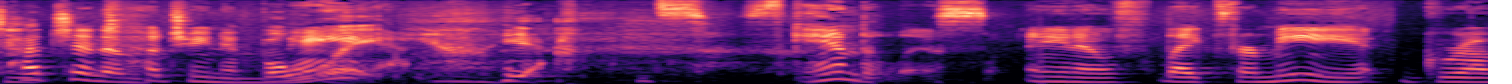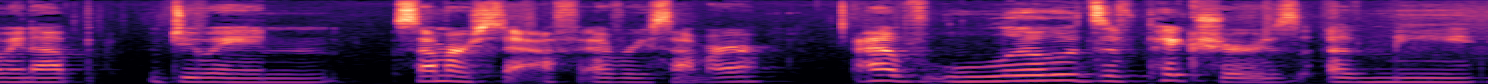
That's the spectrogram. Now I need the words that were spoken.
touching a touching a boy. man. yeah. It's scandalous. You know, like for me, growing up doing summer staff every summer, I have loads of pictures of me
